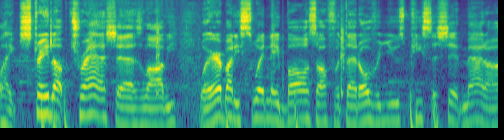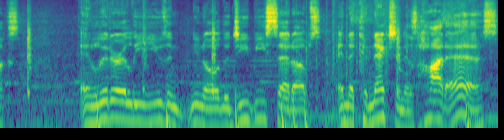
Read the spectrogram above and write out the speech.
like straight up trash ass lobby where everybody's sweating their balls off with that overused piece of shit Maddox and literally using, you know, the GB setups and the connection is hot ass.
